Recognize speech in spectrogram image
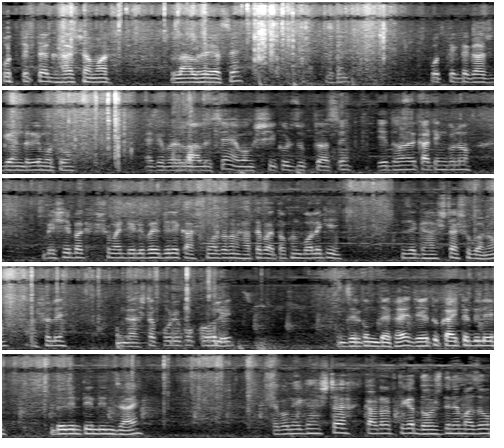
প্রত্যেকটা ঘাস আমার লাল হয়ে আছে। দেখেন, প্রত্যেকটা ঘাস গ্যান্ডারের মতো একেবারে লাল হয়েছে এবং শিকড় যুক্ত আছে। এই ধরনের কাটিংগুলো বেশিরভাগ সময় ডেলিভারি দিলে কাস্টমার যখন হাতে পায়, তখন বলে কি যে, ঘাসটা শুকানো। আসলে ঘাসটা পরিপক্ক হলে যেরকম দেখায়, যেহেতু কাইটে দিলে দুই দিন, তিন দিন যায়। এবং এই ঘাসটা কাটার থেকে দশ দিনের মাঝেও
